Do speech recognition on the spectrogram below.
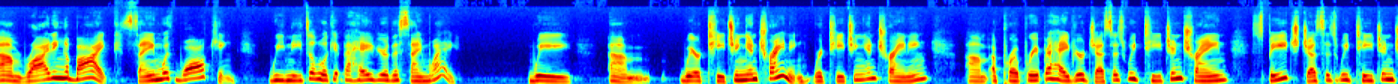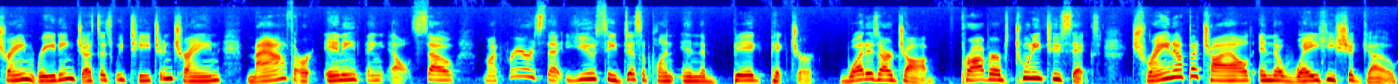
um, riding a bike, same with walking. We need to look at behavior the same way. We um, we're teaching and training. We're teaching and training um, appropriate behavior, just as we teach and train speech, just as we teach and train reading, just as we teach and train math or anything else. So, my prayer is that you see discipline in the big picture. What is our job? Proverbs 22 6. Train up a child in the way he should go,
